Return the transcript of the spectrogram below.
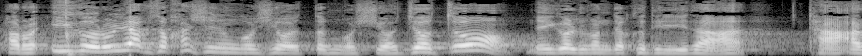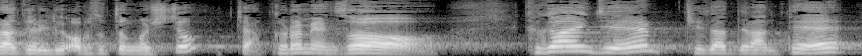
바로 이거를 약속하시는 것이었던 것이었죠. 네, 이걸 그런데 그들이 다, 다 알아들을 리 없었던 것이죠. 자 그러면서 그가 이제 제자들한테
